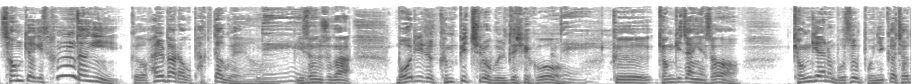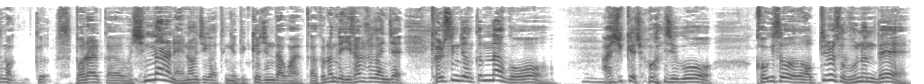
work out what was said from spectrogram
성격이 상당히 그 활발하고 박다구해요. 네. 이 선수가 머리를 금빛으로 물들이고 네. 그 경기장에서 경기하는 모습을 보니까 저도 막 그 뭐랄까요 신나는 에너지 같은 게 느껴진다고 할까 그런데 이 선수가 이제 결승전 끝나고 음. 아쉽게 져가지고 거기서 엎드려서 우는데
